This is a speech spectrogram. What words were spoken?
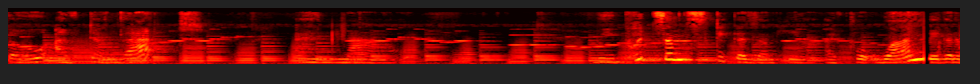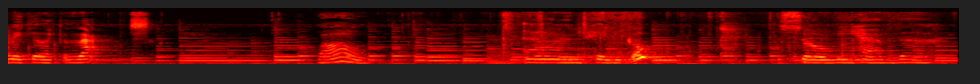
So I've done that. Now we put some stickers on here. I put one. We're gonna make it like that. Wow. And here we go. So we have the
